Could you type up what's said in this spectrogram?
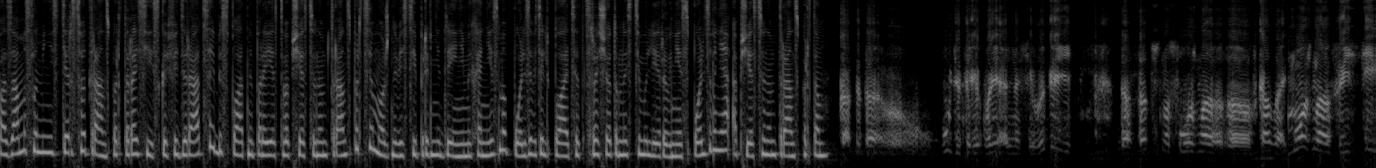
По замыслу Министерства транспорта Российской Федерации бесплатный проезд в общественном транспорте можно вести при внедрении механизма «Пользователь платит» с расчетом на стимулирование использования общественным транспортом. Как это э, будет в реальности выглядеть, достаточно сложно э, сказать. Можно свести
